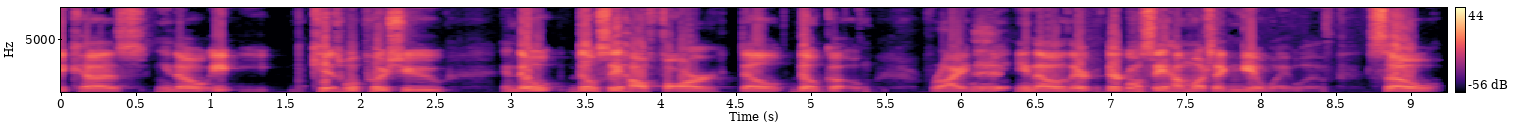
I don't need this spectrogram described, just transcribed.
because you know it, kids will push you and they'll they'll see how far they'll they'll go right? You know they're they're going to see how much they can get away with. So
